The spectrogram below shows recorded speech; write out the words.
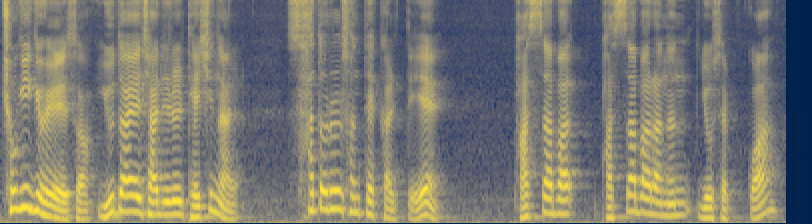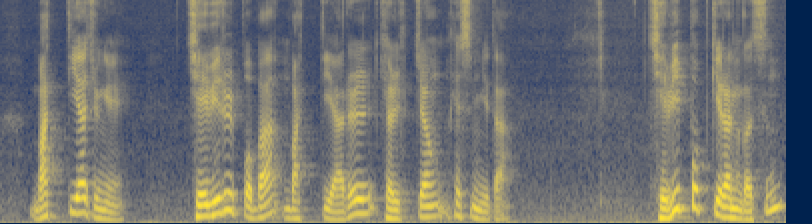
초기 교회에서 유다의 자리를 대신할 사도를 선택할 때에 바사바, 바사바라는 요셉과 마띠아 중에 제비를 뽑아 마띠아를 결정했습니다. 제비 뽑기란 것은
